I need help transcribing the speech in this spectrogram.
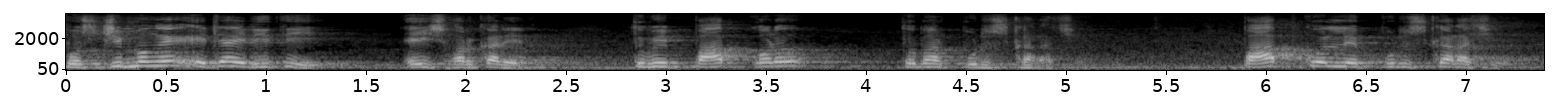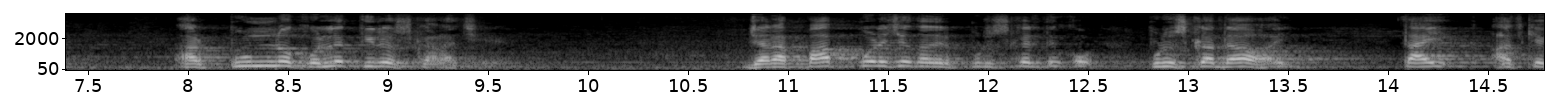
পশ্চিমবঙ্গে এটাই রীতি এই সরকারের। তুমি পাপ করো, তোমার পুরস্কার আছে। পাপ করলে পুরস্কার আছে আর পুণ্য করলে তিরস্কার আছে। যারা পাপ করেছে তাদের পুরস্কারিত পুরস্কার দেওয়া হয়। তাই আজকে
